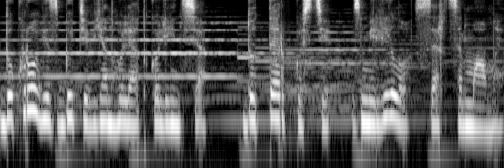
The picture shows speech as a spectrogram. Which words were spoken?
до крові збиті в янголят колінця, до терпкості зміліло серце мами.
